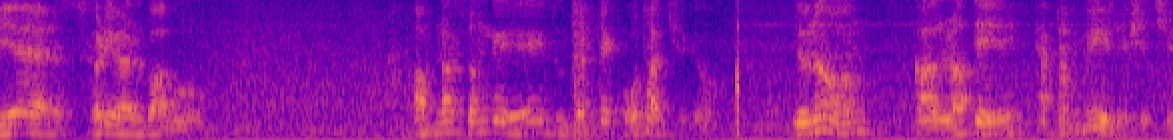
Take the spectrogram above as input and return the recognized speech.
ইয়েস হরিহর বাবু। আপনার সঙ্গে দু চারটে কথা ছিল। ইউ নো কাল রাতে একটা মেল এসেছে।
